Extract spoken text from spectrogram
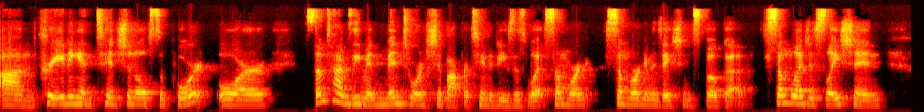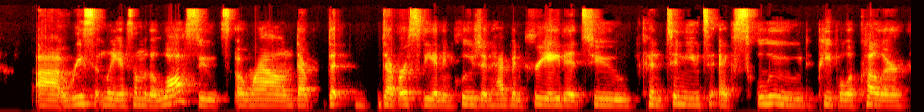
um, creating intentional support or sometimes even mentorship opportunities is what some some organizations spoke of. Some legislation uh, recently and some of the lawsuits around di- diversity and inclusion have been created to continue to exclude people of color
